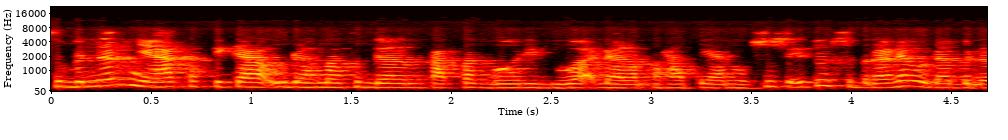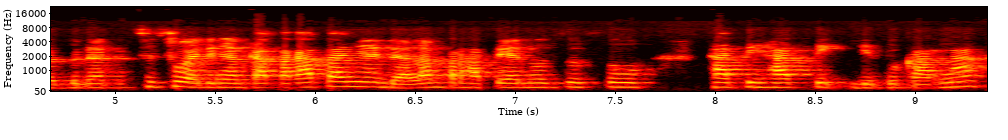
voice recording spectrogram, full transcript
Sebenarnya ketika udah masuk dalam kategori dua dalam perhatian khusus itu sebenarnya udah benar-benar sesuai dengan kata-katanya dalam perhatian khusus tuh hati-hati gitu karena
